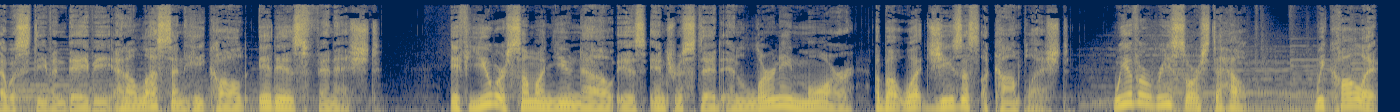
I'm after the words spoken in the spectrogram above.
That was Stephen Davey and a lesson he called It Is Finished. If you or someone you know is interested in learning more about what Jesus accomplished, we have a resource to help. We call it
